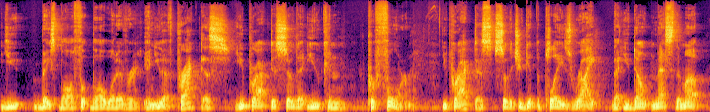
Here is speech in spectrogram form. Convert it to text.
you baseball, football, whatever, and you have practice, you practice so that you can perform. You practice so that you get the plays right, that you don't mess them up.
